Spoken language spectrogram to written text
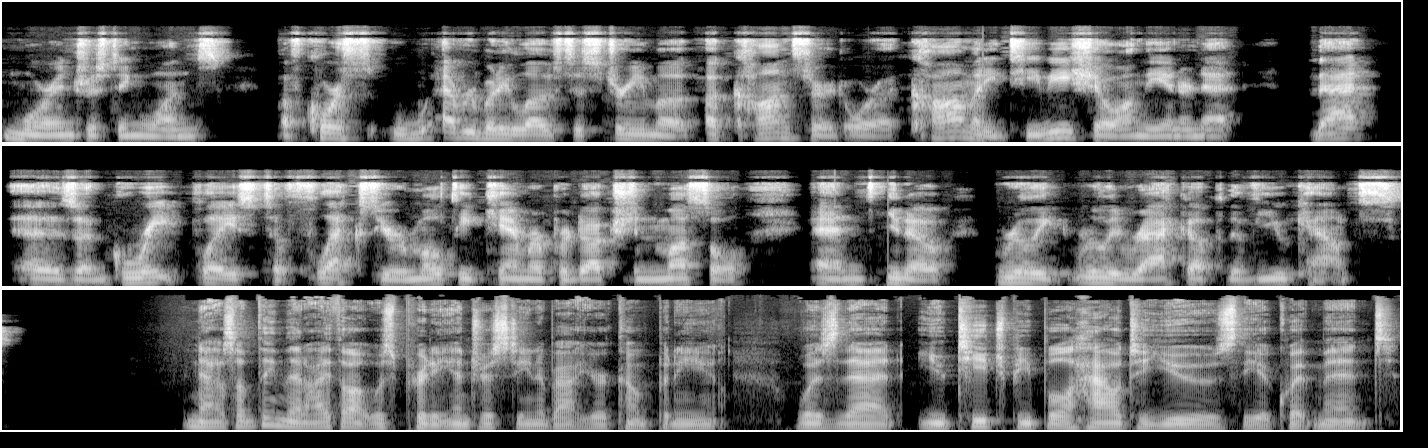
more interesting ones. Of course, everybody loves to stream a, a concert or a comedy TV show on the internet. That is a great place to flex your multi-camera production muscle and, you know, really, really rack up the view counts. Now, something that I thought was pretty interesting about your company was that you teach people how to use the equipment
